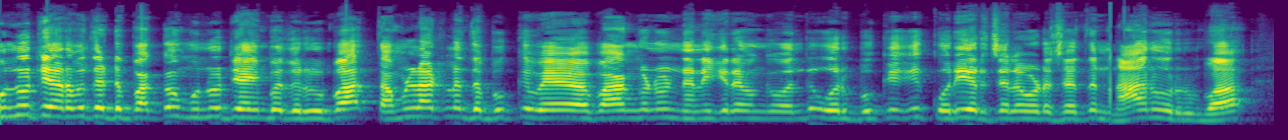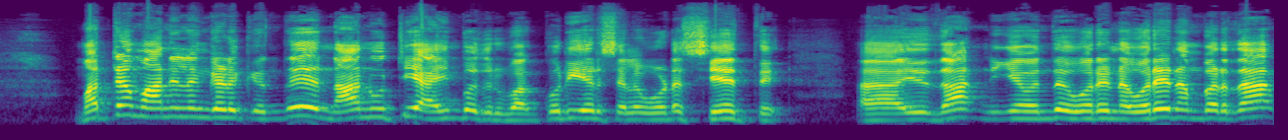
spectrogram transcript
முந்நூற்றி அறுபத்தெட்டு பக்கம் முந்நூற்றி ஐம்பது ரூபாய். தமிழ்நாட்டில் இந்த புக்கு வாங்கணும்னு நினைக்கிறவங்க வந்து ஒரு புக்குக்கு கொரியர் செலவோட சேர்த்து நானூறு ரூபாய். மற்ற மாநிலங்களுக்கு வந்து நானூற்றி ஐம்பது ரூபாய் கொரியர் செலவோட சேர்த்து. இதுதான். நீங்கள் வந்து ஒரே ஒரே நம்பர் தான்.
